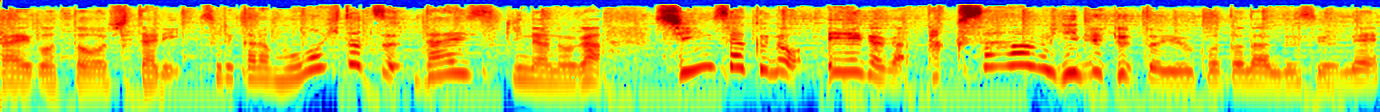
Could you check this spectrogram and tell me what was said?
え事をしたりそれからもう一つ大好きなのが新作の映画がたくさん見れるということなんですよね。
